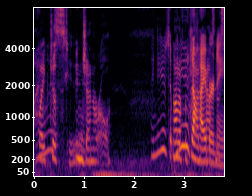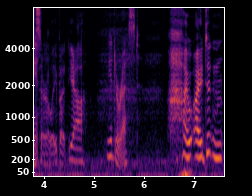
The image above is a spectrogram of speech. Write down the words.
I like was just too. in general. I needed to. Not we needed to hibernate. necessarily, but yeah, We had to rest. I I didn't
